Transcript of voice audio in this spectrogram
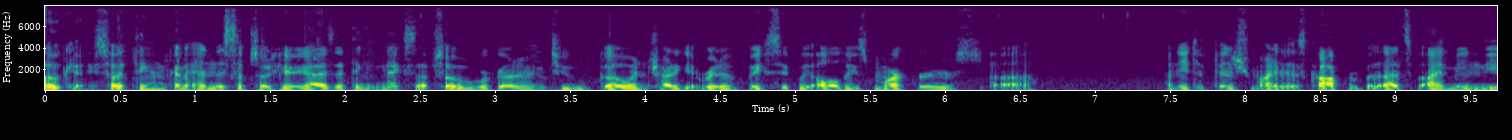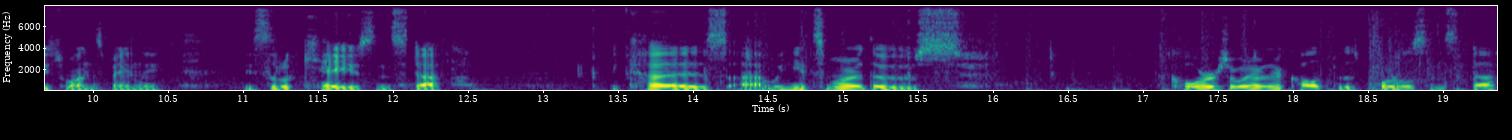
Okay, so I think I'm going to end this episode here, guys. I think next episode we're going to go and try to get rid of basically all these markers. Uh, I need to finish mining this copper, but that's, I mean these ones mainly. These little caves and stuff. Because uh, we need some more of those cores or whatever they're called for those portals and stuff.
